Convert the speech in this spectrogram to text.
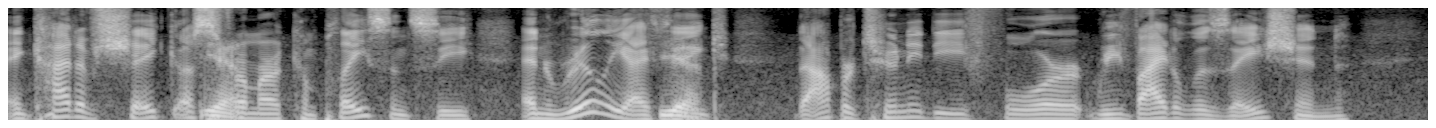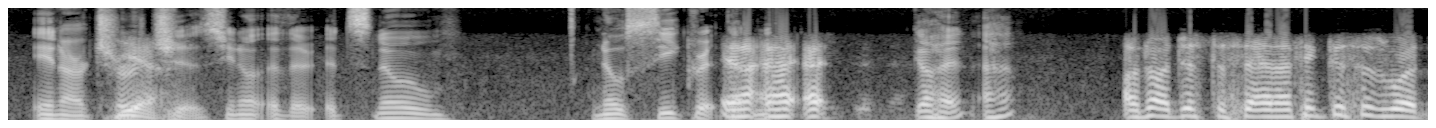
and kind of shake us Yeah. from our complacency. And really, I think the opportunity for revitalization in our churches. You know, there- it's no no secret that. I, I, go ahead. Uh-huh. Oh, no, just to say, and I think this is what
